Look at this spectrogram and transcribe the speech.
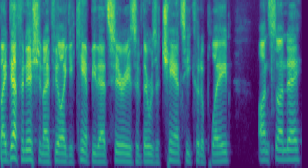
by definition, I feel like it can't be that serious. If there was a chance he could have played on Sunday.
